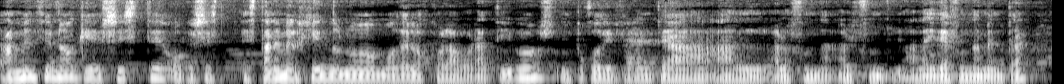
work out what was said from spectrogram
Ha mencionado que existe o que se están emergiendo nuevos modelos colaborativos un poco diferentes a, la idea fundamental.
